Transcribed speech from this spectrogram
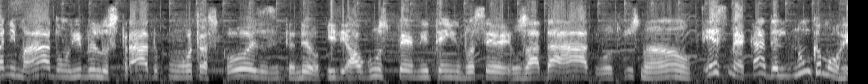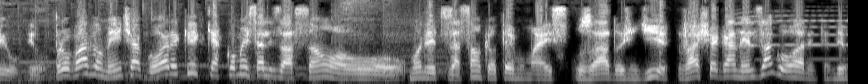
animado, um livro ilustrado com outras coisas, entendeu? E alguns permitem você usar dado, outros não. Esse mercado ele nunca morreu. Entendeu? Provavelmente agora que, que a comercialização ou monetização, que é o termo mais usado hoje em dia, vai chegar neles agora, entendeu?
